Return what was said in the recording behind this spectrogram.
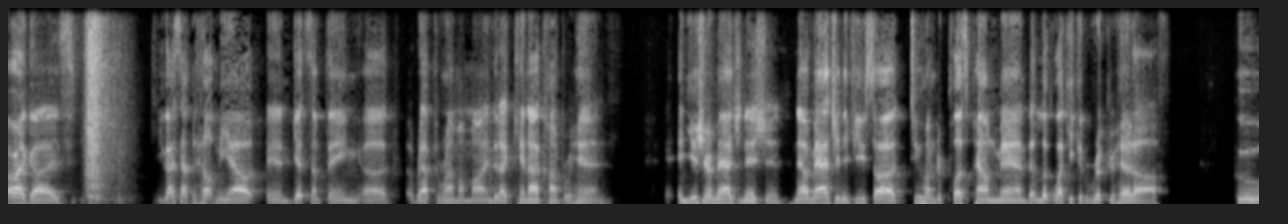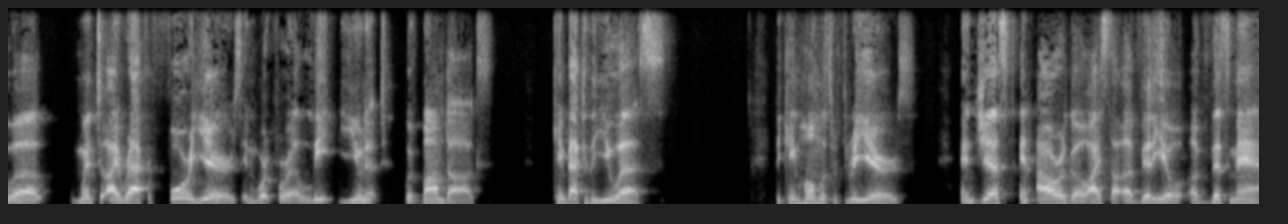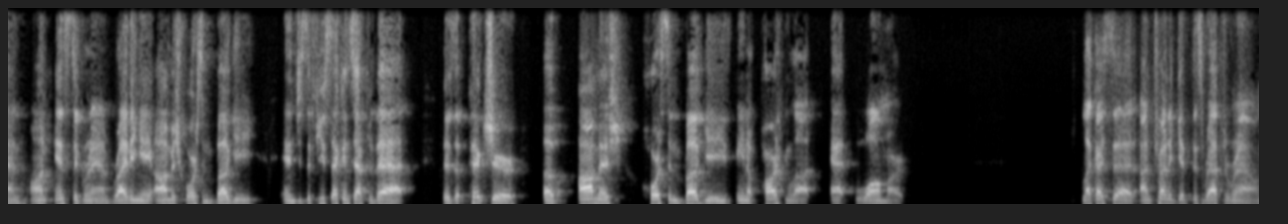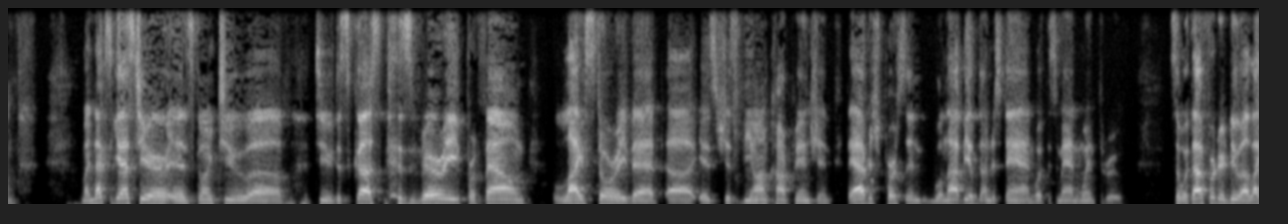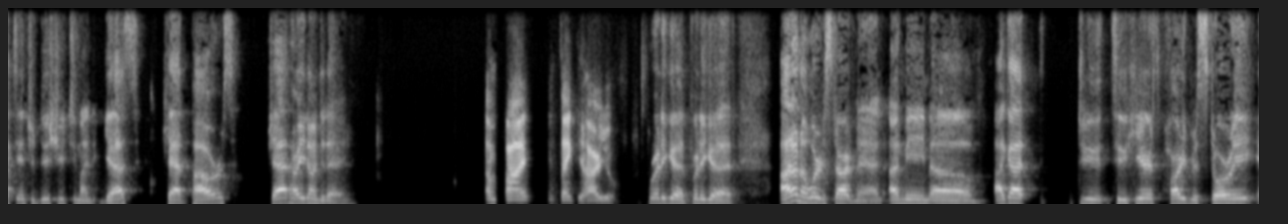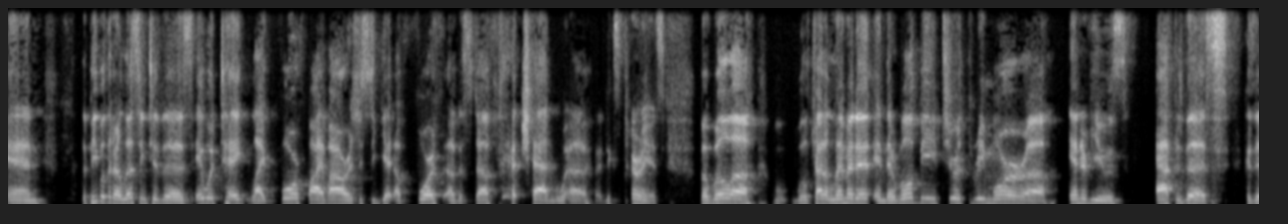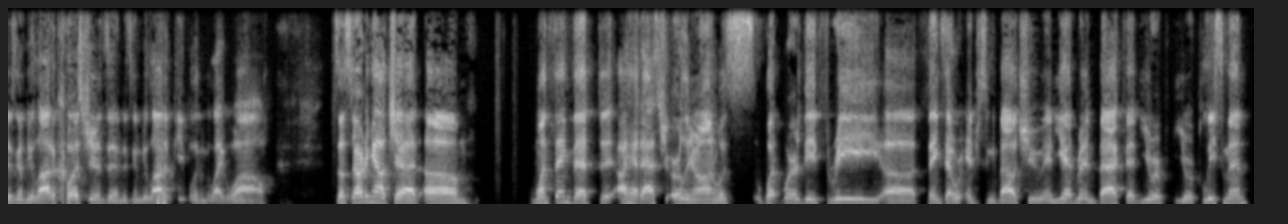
All right, guys. You guys have to help me out and get something uh, wrapped around my mind that I cannot comprehend. And use your imagination. Now, imagine if you saw a 200 plus pound man that looked like he could rip your head off, who uh, went to Iraq for four years and worked for an elite unit with bomb dogs, came back to the US, became homeless for three years, and just an hour ago, I saw a video of this man on Instagram riding a Amish horse and buggy. And just a few seconds after that, there's a picture of Amish horse and buggies in a parking lot at Walmart. Like I said, I'm trying to get this wrapped around. My next guest here is going to uh, to discuss this very profound life story that uh, is just beyond comprehension. The average person will not be able to understand what this man went through. So, without further ado, I'd like to introduce you to my guest, Chad Powers. Chad, how are you doing today? I'm fine. Thank you. How are you? Pretty good. Pretty good. I don't know where to start, man. I mean, uh, I got to to hear part of your story, and the people that are listening to this, it would take like four or five hours just to get a fourth of the stuff that Chad uh, experienced. But we'll uh, we'll try to limit it, and there will be two or three more uh, interviews after this because there's going to be a lot of questions, and there's going to be a lot of people going to be like, "Wow." So starting out, Chad, um, one thing that I had asked you earlier on was what were the three uh, things that were interesting about you, and you had written back that you were you're a policeman,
